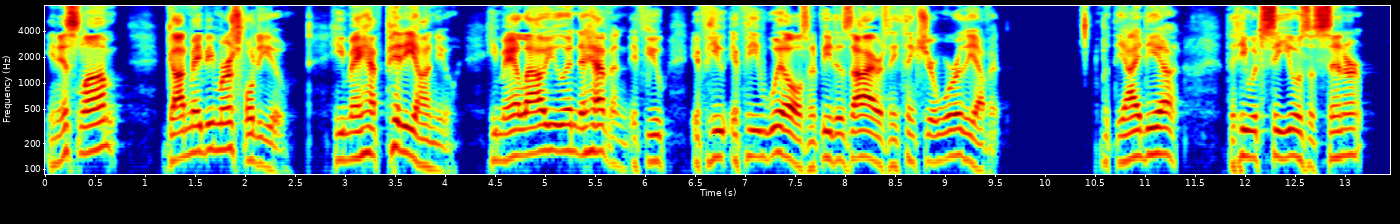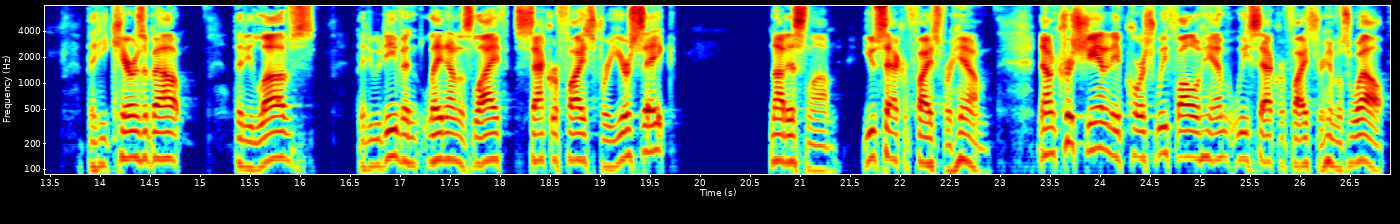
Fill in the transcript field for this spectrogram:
In Islam, God may be merciful to you. He may have pity on you. He may allow you into heaven if you if he if he wills and if he desires and he thinks you're worthy of it. But the idea that he would see you as a sinner, that he cares about, that he loves, that he would even lay down his life, sacrifice for your sake, not Islam. You sacrifice for him. Now, in Christianity, of course, we follow him, we sacrifice for him as well,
